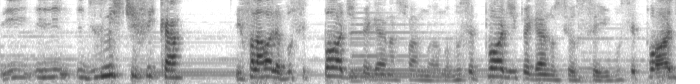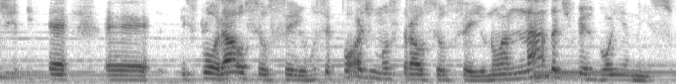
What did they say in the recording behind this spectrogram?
e, e, e desmistificar e falar: olha, você pode pegar na sua mama, você pode pegar no seu seio, você pode é, é, explorar o seu seio, você pode mostrar o seu seio, não há nada de vergonha nisso.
